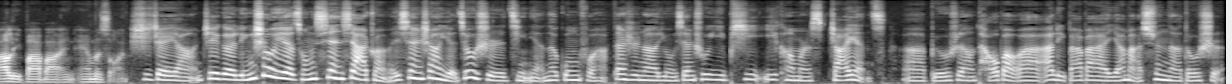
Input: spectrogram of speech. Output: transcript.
Alibaba, and Amazon. 是这样，这个零售业从线下转为线上，也就是几年的功夫哈。但是呢，涌现出一批 e-commerce giants 啊、比如说像淘宝啊、阿里巴巴啊、亚马逊呐、都是。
